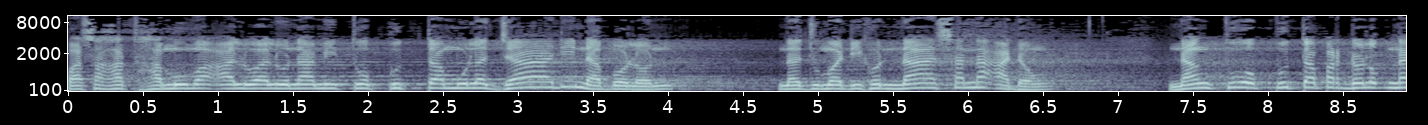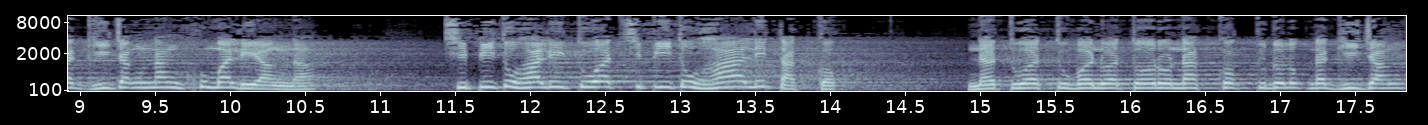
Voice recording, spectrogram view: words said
Pasahat hamuma alu-alu nami tua putta mula jadi nabolon, na jumadihon na adong, nang tuo puta pardolok na gijang nang humaliang na, si pitu hali tuat si pitu hali takok, na tuat tubanwa toro nakok tudolok na gijang,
